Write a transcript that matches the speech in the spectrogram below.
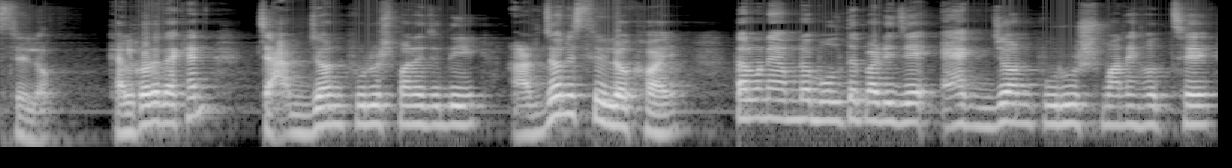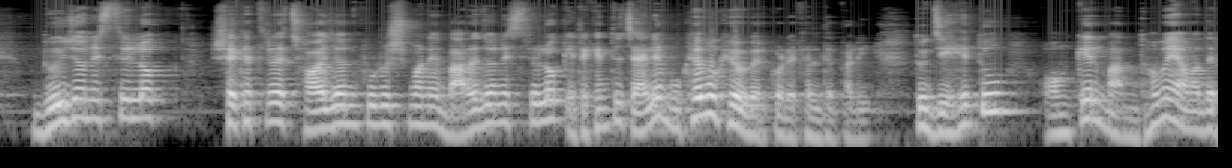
স্ত্রীলোক খেয়াল করে দেখেন চারজন পুরুষ মানে যদি আটজন স্ত্রীলোক হয়, তার মানে আমরা বলতে পারি যে একজন পুরুষ মানে হচ্ছে দুইজন স্ত্রীলোক সেক্ষেত্রে ছয়জন পুরুষ মানে বারো জন স্ত্রীলোক এটা কিন্তু চাইলে মুখে মুখেও বের করে ফেলতে পারি। তো যেহেতু অঙ্কের মাধ্যমে আমাদের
